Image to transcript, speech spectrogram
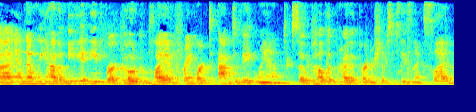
Uh, and then we have immediate need for a code compliant framework to activate land. So public private partnerships. Please, next slide.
